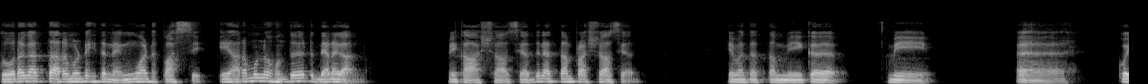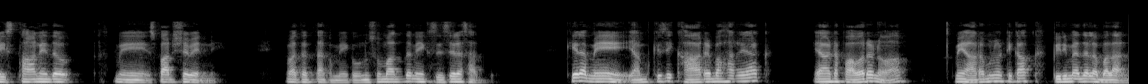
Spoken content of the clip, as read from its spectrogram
තෝරාගත්ත අරමුණට හිත නැංගුවාට පස්සේ ඒ අරමුණ හොඳට දැනගන්නවා. මේක ආශ්වාසයක්ද නැත්නම් ප්‍රශ්වාසයක්ද? එහෙම නැත්නම් මේක මේ කොයි ස්ථානයේද මේ ස්පර්ශ වෙන්නේ? එහෙම නැත්නම් මේක උණුසුමක්ද මේක සිසිලසක්ද? කියලා මේ යම්කිසි කාර්යභාරයක් එයාට පවරනවා මේ අරමුණ ටිකක් පිරිමැදලා බලන්න.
